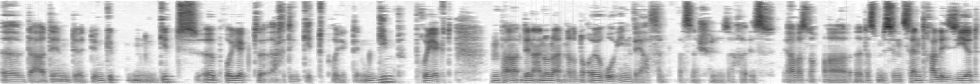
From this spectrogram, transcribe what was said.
äh, da dem, dem, dem Git-Projekt, ach, dem Git-Projekt, dem GIMP-Projekt ein paar, den ein oder anderen Euro hinwerfen, was eine schöne Sache ist. Ja, was nochmal äh, das ein bisschen zentralisiert,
